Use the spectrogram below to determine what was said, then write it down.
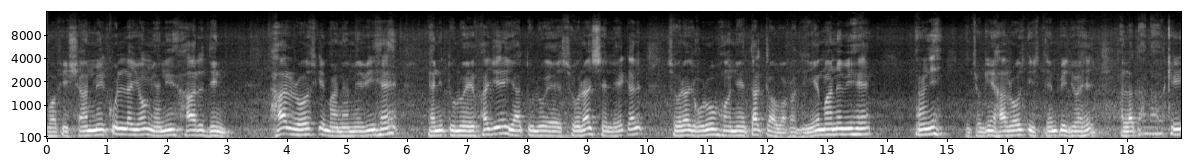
ہوا فی شان میں، کل یوم یعنی ہر دن۔ ہر روز کے معنی میں بھی ہے یعنی طلوع فجر یا طلوع سورج سے لے کر سورج غروب ہونے تک کا وقت۔ یہ معنی بھی ہے۔ ہاں جی چونکہ ہر روز اس ٹائم پہ جو ہے اللہ تعالیٰ کی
